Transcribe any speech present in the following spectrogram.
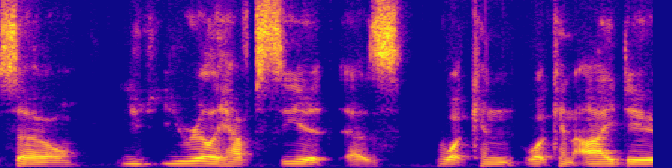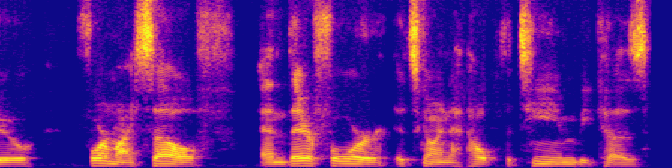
So you you really have to see it as what can what can i do for myself and therefore it's going to help the team because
